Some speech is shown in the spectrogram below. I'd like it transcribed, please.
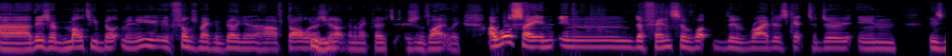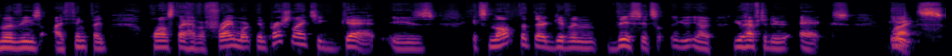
uh, these are multi billion. I mean, you, films making a billion and a half dollars. Mm-hmm. You're not going to make those decisions lightly. I will say, in in defense of what the writers get to do in these movies, I think they, whilst they have a framework, the impression I actually get is it's not that they're given this. It's you know you have to do X. Right. It's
